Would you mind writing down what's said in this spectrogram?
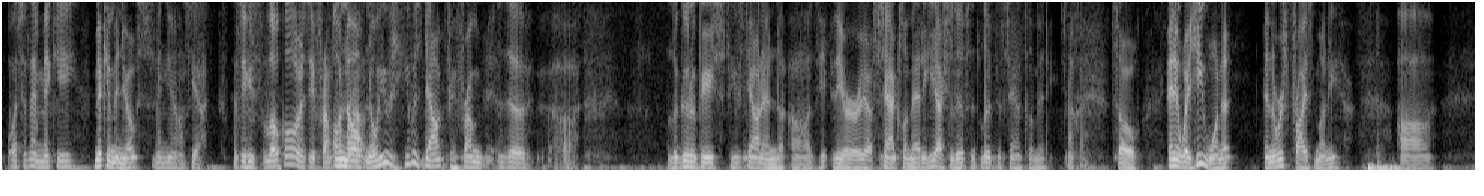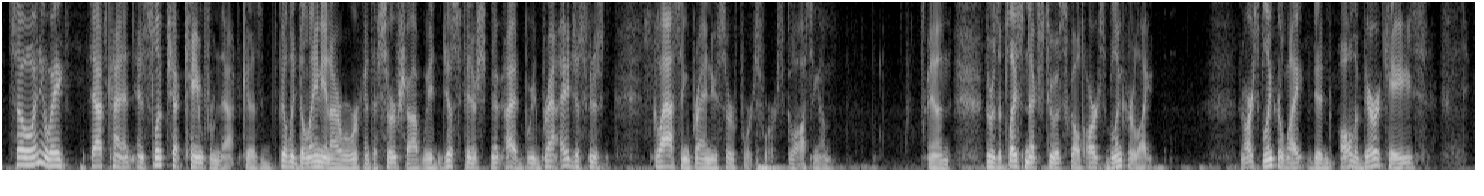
What's his name? Mickey Mickey Munoz. Munoz. Yeah. Is he f- local or is he from Oh no, else? no, he was he was down from the uh, Laguna Beach. He was down in uh, the, the area of San Clemente. He actually lives in, lived in San Clemente. Okay. So anyway, he won it, and there was prize money. Uh, so anyway, that's kind of and slip check came from that because Billy Delaney and I were working at the surf shop. We had just finished. I had we'd brand, I had just finished glassing brand new surfboards for us, glossing them. And there was a place next to us called Arts Blinker Light. And Arts Blinker Light did all the barricades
